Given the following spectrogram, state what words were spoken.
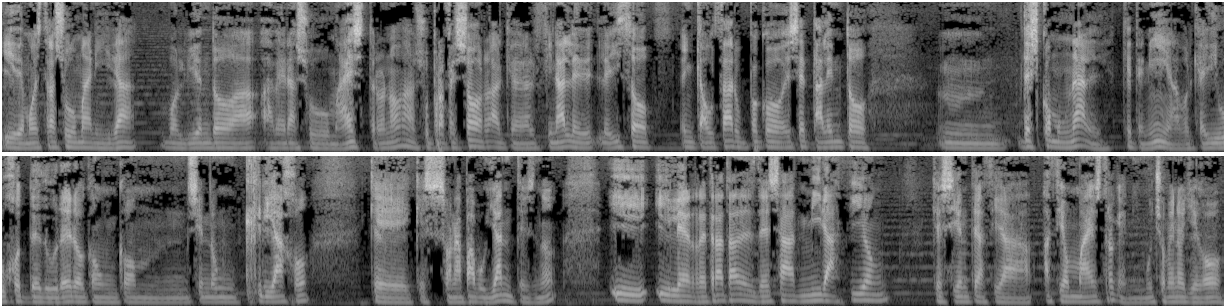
y demuestra su humanidad volviendo a, ver a su maestro, ¿no? A su profesor, al que al final le, hizo encauzar un poco ese talento mm, descomunal que tenía, porque hay dibujos de Durero con, siendo un criajo que, son apabullantes, ¿no? Y, le retrata desde esa admiración que siente hacia, hacia un maestro que ni mucho menos llegó,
